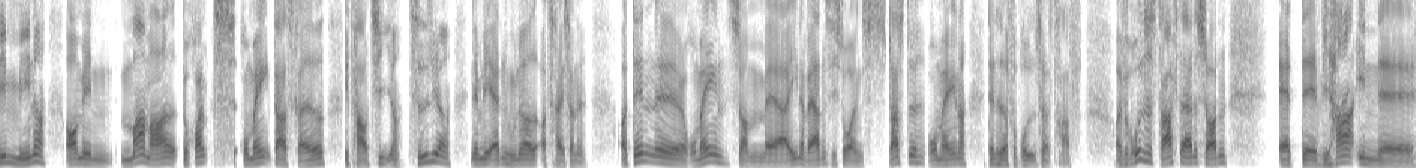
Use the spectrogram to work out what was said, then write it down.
det minder om en meget, meget berømt roman, der er skrevet et par årtier tidligere, nemlig 1860'erne. Og den øh, roman, som er en af verdenshistoriens største romaner, den hedder Forbrydelse og straf. Og i Forbrydelse og straf, der er det sådan, at øh, vi har en, øh,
